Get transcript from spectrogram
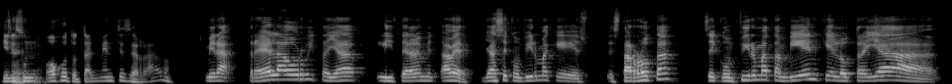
tienes un ojo totalmente cerrado. Mira, trae la órbita ya literalmente. A ver, ya se confirma que está rota. Se confirma también que lo traía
